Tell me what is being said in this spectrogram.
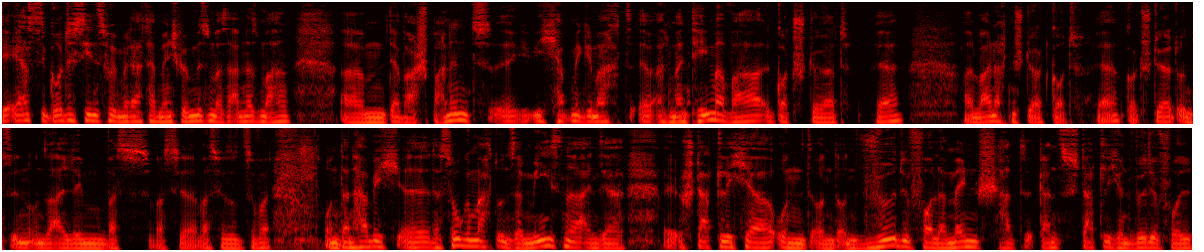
der erste Gottesdienst, wo ich mir gedacht habe, Mensch, wir müssen was anderes machen, ähm, der war spannend. Ich habe mir gemacht, äh, also mein Thema war, Gott stört. Ja? An Weihnachten stört Gott. Ja? Gott stört uns in uns all dem, was, was, wir, was wir so zuvor. Und dann habe ich äh, das so gemacht, unser Mesner, ein sehr äh, stattlicher und, und, und würdevoller Mensch, hat ganz stattlich und würdevoll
